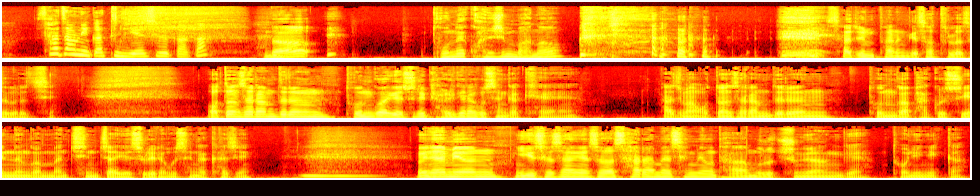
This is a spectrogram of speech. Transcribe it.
사장님 같은 예술가가? 나 돈에 관심 많아? 사진 파는 게 서툴러서 그렇지. 어떤 사람들은 돈과 예술이 별개라고 생각해. 하지만 어떤 사람들은 돈과 바꿀 수 있는 것만 진짜 예술이라고 생각하지. 왜냐하면 이 세상에서 사람의 생명 다음으로 중요한 게 돈이니까.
